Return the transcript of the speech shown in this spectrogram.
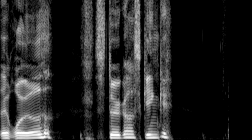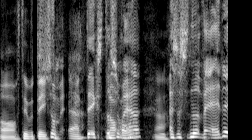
øh, røde stykker skinke, Åh, oh, det er på Dexter. som er Dexter, som er... Ja. Altså sådan noget, hvad er det?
